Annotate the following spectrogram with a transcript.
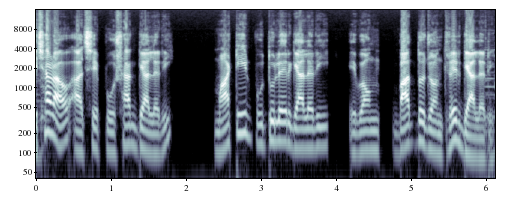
এছাড়াও আছে পোশাক গ্যালারি মাটির পুতুলের গ্যালারি এবং বাদ্যযন্ত্রের গ্যালারি।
